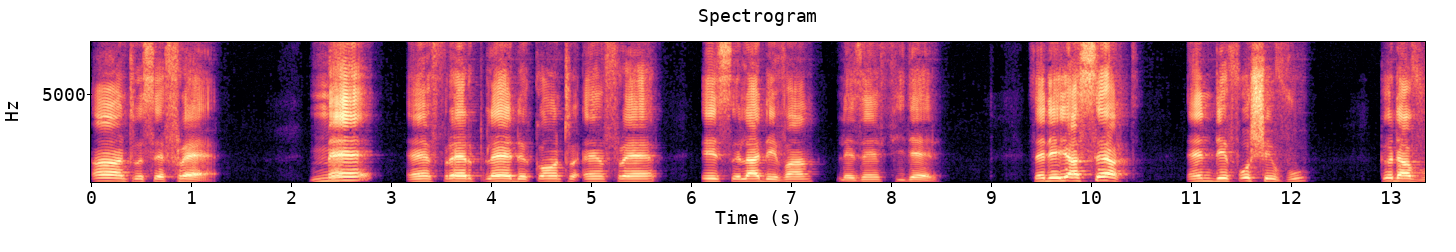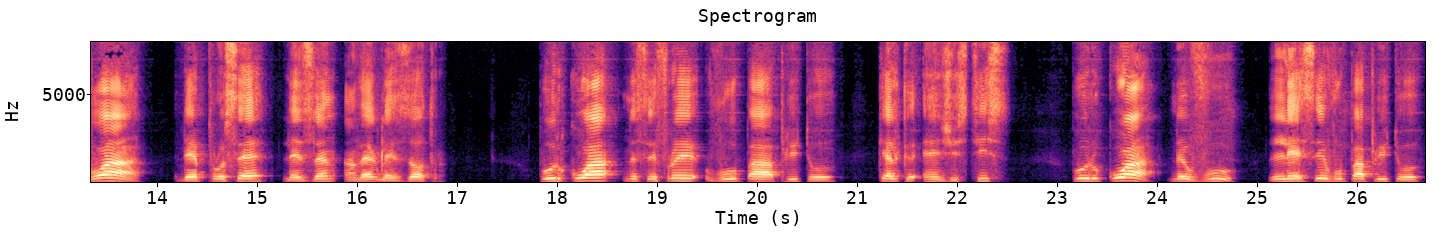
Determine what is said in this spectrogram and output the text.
entre ses frères. Mais un frère plaide contre un frère et cela devant les infidèles. C'est déjà certes un défaut chez vous que d'avoir des procès les uns envers les autres. Pourquoi ne se ferez-vous pas plutôt quelque injustice? Pourquoi ne vous laissez-vous pas plutôt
